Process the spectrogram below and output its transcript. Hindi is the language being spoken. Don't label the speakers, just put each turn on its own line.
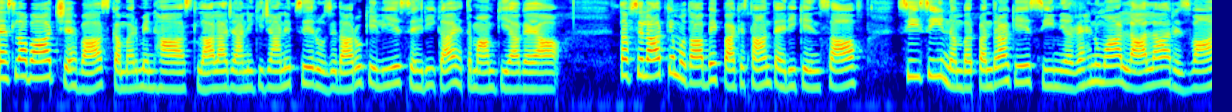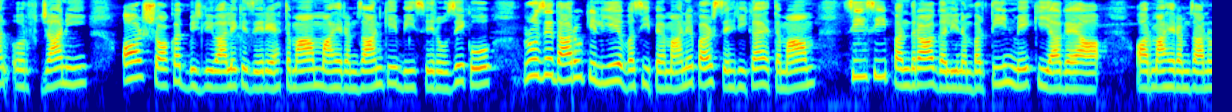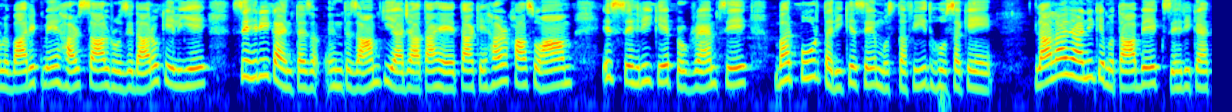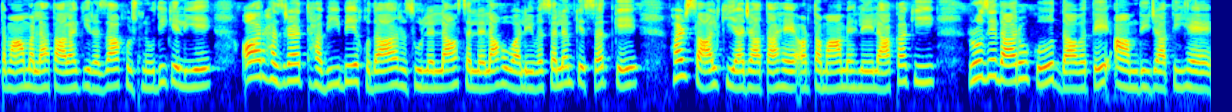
फैसलाबाद, शहबाज कमर मिनहास, लाला जानी की जानब से रोज़ेदारों के लिए सहरी का अहतमाम किया गया। तफसलत के मुताबिक पाकिस्तान तहरीक इंसाफ सी सी नंबर पंद्रह के सीनियर रहनुमा लाला रिजवान उर्फ़ जानी और शौकत बिजली वाले के जेर अहतमाम माह रमज़ान के बीसवें रोज़े को रोज़ेदारों के लिए वसी पैमाने पर सहरी का अहतमाम सी सी पंद्रह गली नंबर तीन में किया गया। और माह रमज़ान मुबारक में हर साल रोज़ेदारों के लिए सहरी का इंतज़ाम किया जाता है ताकि हर ख़ास आम इस सहरी के प्रोग्राम से भरपूर तरीके से मुस्तफ़ हो सकें। लाला रानी के मुताबिक जहरी का अहतमाम अल्लाह ताला की रज़ा खुशनुदी के लिए और हज़रत हबीब खुदा रसूल सल्लल्लाहु अलैहि वसल्लम के हर साल किया जाता है और तमाम अहल इलाका की रोज़ेदारों को दावत आम दी जाती है।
